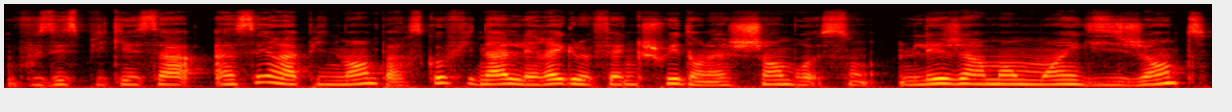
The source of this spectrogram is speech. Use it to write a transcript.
vous expliquer ça assez rapidement parce qu'au final, les règles feng shui dans la chambre sont légèrement moins exigeantes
